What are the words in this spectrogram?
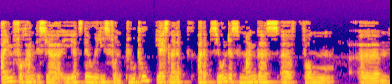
Allem voran ist ja jetzt der Release von Pluto. Ja, ist eine Adap Adaption des Mangas äh, vom ähm,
